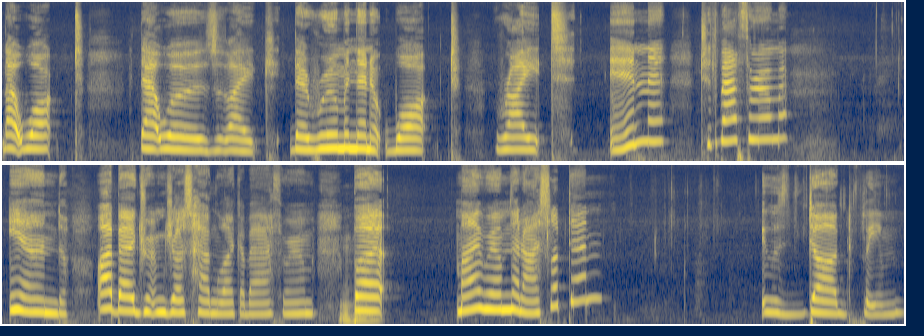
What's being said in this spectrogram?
that walked that was like their room and then it walked right in to the bathroom. And our bedroom just had like a bathroom. Mm-hmm. But my room that i slept in it was dog themed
